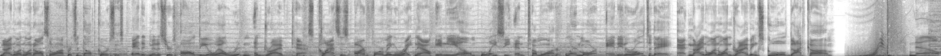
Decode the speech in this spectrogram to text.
911 also offers adult courses and administers all DOL written and drive tests. Classes are forming right now in Yelm, Lacey, and Tumwater. Learn more and enroll today at 911drivingschool.com. Now,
